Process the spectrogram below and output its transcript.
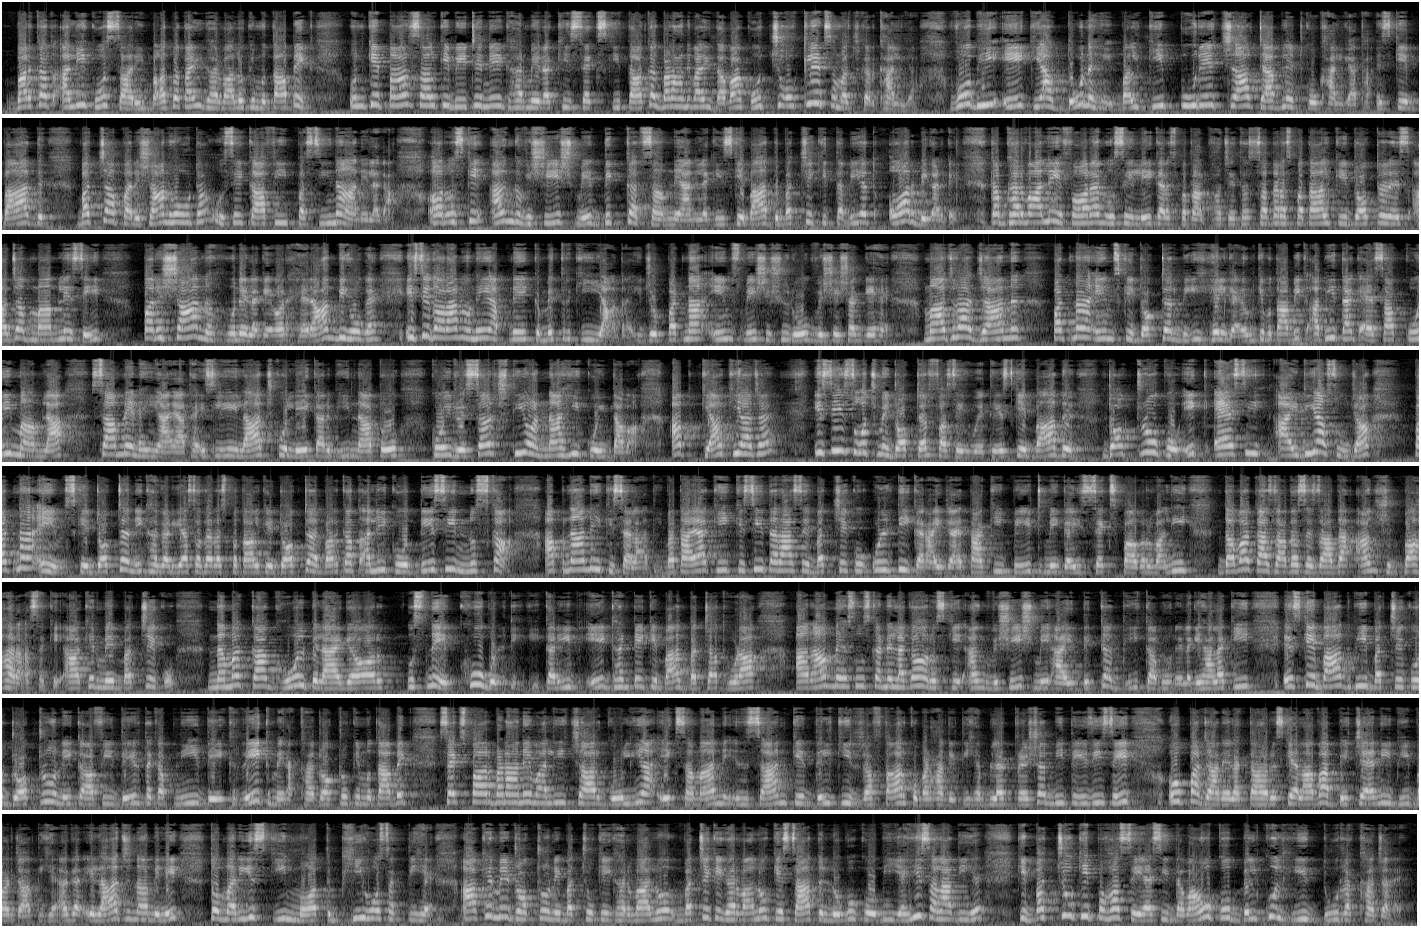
बरकत अली को सारी बात बताई। घर वालों के मुताबिक, उनके पाँच साल के बेटे ने घर में रखी सेक्स की ताकत बढ़ाने वाली दवा को चॉकलेट समझकर खा लिया। वो भी एक या दो नहीं, बल्कि पूरे चार टैबलेट को खा लिया था। इसके बाद बच्चा परेशान हो उठा, उसे काफ़ी पसीना आने लगा और उसके अंग विशेष में दिक्कत सामने आने लगी। इसके बाद बच्चे की तबीयत और बिगड़ गई। तब घर वाले फ़ौरन उसे लेकर अस्पताल पहुँचे। थे सदर अस्पताल के डॉक्टर इस अजब मामले से परेशान होने लगे और हैरान भी हो गए। इसी दौरान उन्हें अपने एक मित्र की याद आई, जो पटना एम्स में शिशु रोग विशेषज्ञ है। माजरा जान पटना एम्स के डॉक्टर भी हिल गए। उनके मुताबिक अभी तक ऐसा कोई मामला सामने नहीं आया था, इसलिए इलाज को लेकर भी ना तो कोई रिसर्च थी और ना ही कोई दवा। अब क्या किया जाए? इसी सोच में डॉक्टर फंसे हुए थे। इसके बाद डॉक्टरों को एक ऐसी आइडिया सूझा पटना एम्स के डॉक्टर ने खगड़िया सदर अस्पताल के डॉक्टर बरकत अली को देसी नुस्खा अपनाने की सलाह दी। बताया कि किसी तरह से बच्चे को उल्टी कराई जाए ताकि पेट में गई सेक्स पावर वाली दवा का ज़्यादा से ज़्यादा अंश बाहर आ सके। आखिर में बच्चे को नमक का घोल पिलाया गया और उसने खूब उल्टी की। करीब एक घंटे के बाद बच्चा थोड़ा आराम महसूस करने लगा और उसके अंग विशेष में आई दिक्कत भी कम होने लगी। हालाँकि इसके बाद भी बच्चे को डॉक्टरों ने काफ़ी देर तक अपनी देख रेख में रखा। डॉक्टरों के मुताबिक सेक्स पावर बढ़ाने वाली चार गोलियाँ एक सामान्य इंसान के दिल की रफ्तार को बढ़ा देती है। ब्लड प्रेशर भी तेज़ी से ऊपर जाने लगता है और इसके अलावा बेचैनी भी बढ़ जाती है। अगर इलाज ना मिले तो मरीज़ की मौत भी हो सकती है। आखिर में डॉक्टरों ने बच्चों के घर वालों बच्चे के घर वालों के साथ लोगों को भी यही सलाह दी है कि बच्चों की पहुँच से ऐसी दवाओं को बिल्कुल ही दूर रखा जाए।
